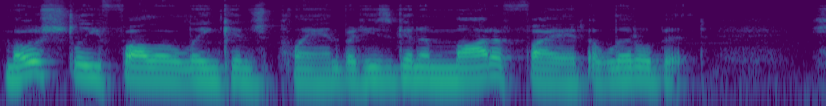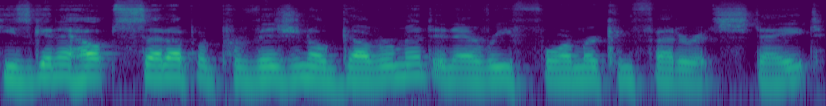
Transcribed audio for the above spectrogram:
mostly follow Lincoln's plan, but he's going to modify it a little bit. He's going to help set up a provisional government in every former Confederate state,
